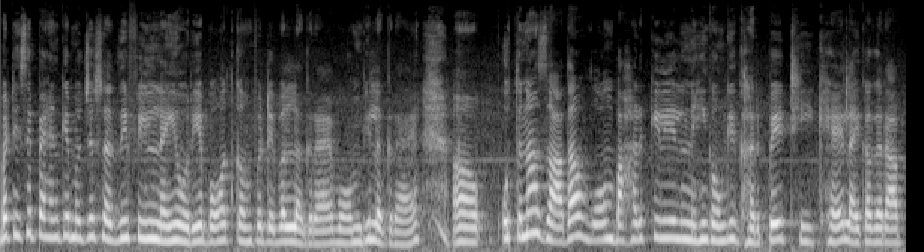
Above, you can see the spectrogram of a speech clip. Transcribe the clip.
बट इसे पहन के मुझे सर्दी फील नहीं हो रही है, बहुत कम्फर्टेबल लग रहा है वॉर्म भी लग रहा है। उतना ज़्यादा वॉम बाहर के लिए नहीं कहूँगी, घर पे ठीक है। लाइक अगर आप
